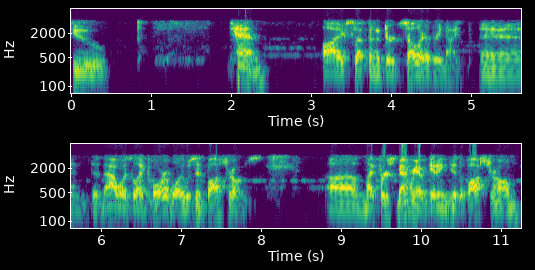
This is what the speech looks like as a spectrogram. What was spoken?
to 10. I slept in a dirt cellar every night, and that was like horrible. It was in foster homes. Um, my first memory of getting to the foster home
